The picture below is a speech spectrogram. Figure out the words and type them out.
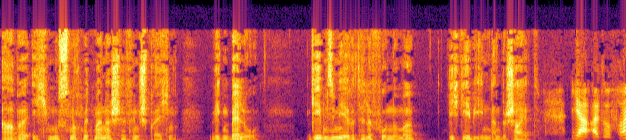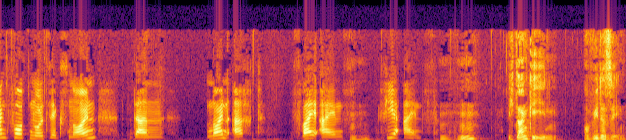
Aber ich muss noch mit meiner Chefin sprechen. Wegen Bello. Geben Sie mir Ihre Telefonnummer. Ich gebe Ihnen dann Bescheid. Ja, also Frankfurt 069, dann 982141. Mhm. Ich danke Ihnen. Auf Wiedersehen.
